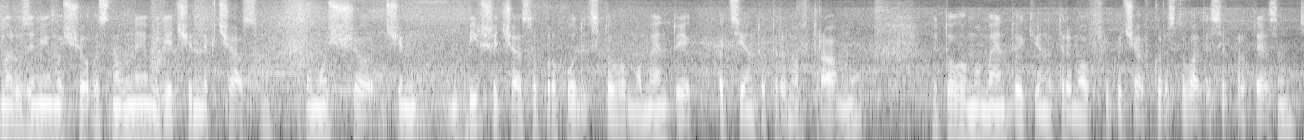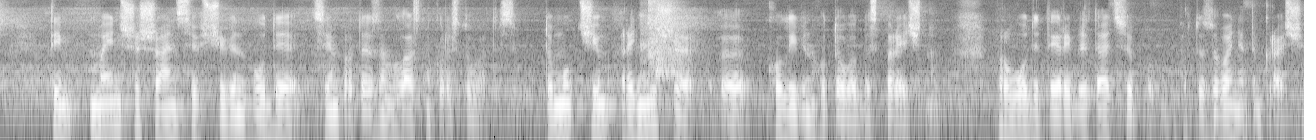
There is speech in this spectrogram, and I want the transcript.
Ми розуміємо, що основним є чинник часу, тому що чим більше часу проходить з того моменту, як пацієнт отримав травму, До того моменту, як він отримав і почав користуватися протезом, тим менше шансів, що він буде цим протезом власне користуватися. Тому чим раніше, е, коли він готовий, безперечно, проводити реабілітацію протезування, тим краще.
